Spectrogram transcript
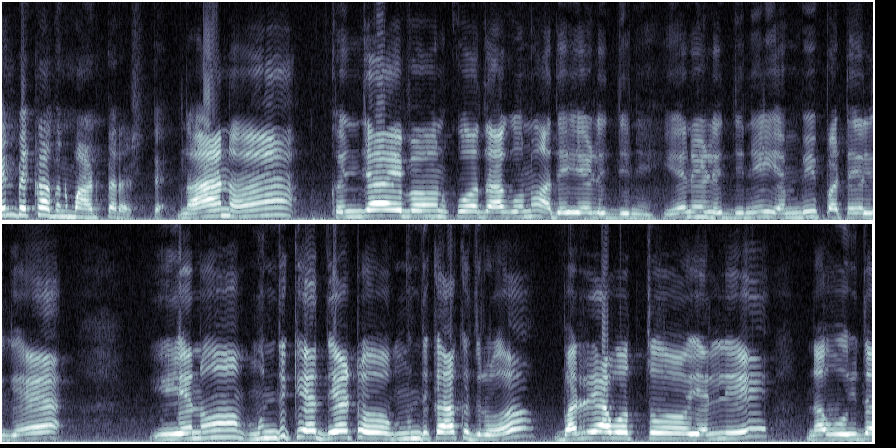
ಏನ್ ಬೇಕೋ ಅದನ್ನ ಮಾಡ್ತಾರೆ ಅಷ್ಟೇ. ನಾನು ಕಂಜಾಯ ಭವನಕ್ಕೆ ಹೋದಾಗೂ ಅದೇ ಹೇಳಿದ್ದೀನಿ. ಏನು ಹೇಳಿದ್ದೀನಿ? ಎಂ ಬಿ ಪಟೇಲ್ಗೆ ಏನು ಮುಂದಕ್ಕೆ ಡೇಟು ಮುಂದಕ್ಕೆ ಹಾಕಿದ್ರು. ಬರ್ರಿ ಅವತ್ತು ಎಲ್ಲಿ ನಾವು ಇದ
